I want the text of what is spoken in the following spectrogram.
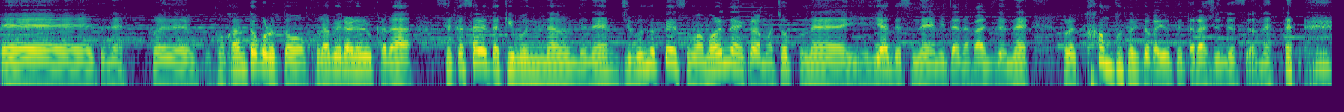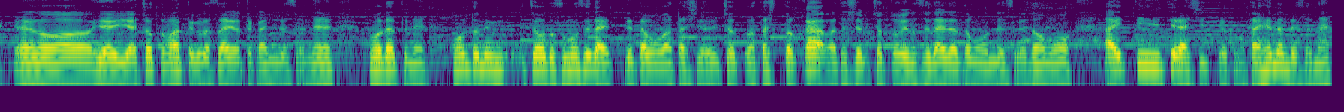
えーっとね、これね、他のところと比べられるから、せかされた気分になるんでね、自分のペース守れないから、もうちょっとね、嫌ですね、みたいな感じでね、これ幹部の人が言ってたらしいんですよね。あの、いやいや、ちょっと待ってくださいよって感じですよね。もうだってね、本当にちょうどその世代って多分私よりちょっと、私とか私よりちょっと上の世代だと思うんですけども、IT リテラシーっていうかもう大変なんですよね。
